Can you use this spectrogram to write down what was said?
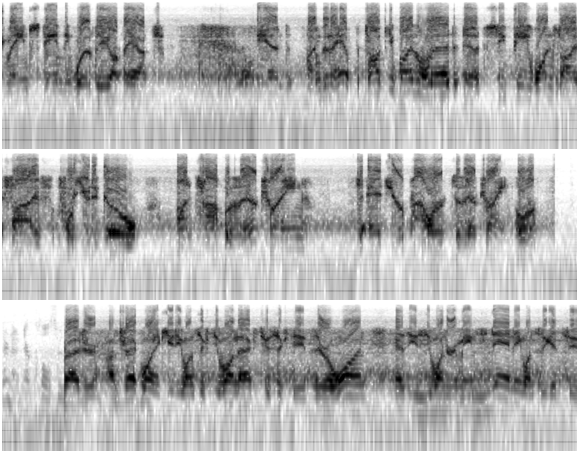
remain standing where they are at. And I'm going to have to talk you by the red at CP 155 for you to go on top of their train to add your power to their train. Over. Roger. On track 1 in QD 161, the X26801 has EC1 to remain standing. Once we get to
